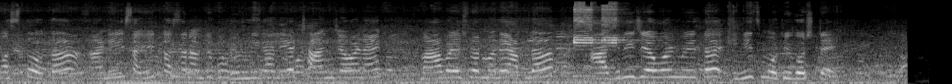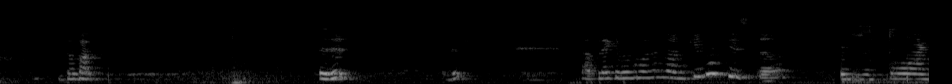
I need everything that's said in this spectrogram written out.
मस्त होतं. आणि सगळी कसर आमची भरून निघाली आहे. छान जेवण आहे. महाबळेश्वरमध्ये आपलं आगरी जेवण मिळतं हीच मोठी गोष्ट आहे. आपल्या रूममध्ये मंकी पण दिसतं? तुझं तोंड.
